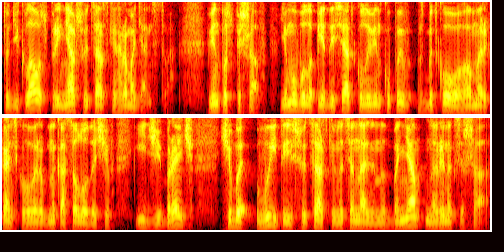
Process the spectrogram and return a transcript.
Тоді Клаус прийняв швейцарське громадянство. Він поспішав. Йому було 50, коли він купив збиткового американського виробника солодощів E.G. Брейч, щоб вийти із швейцарським національним надбанням на ринок США.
